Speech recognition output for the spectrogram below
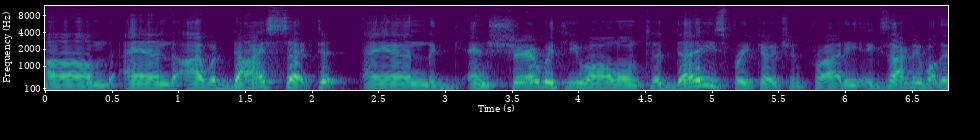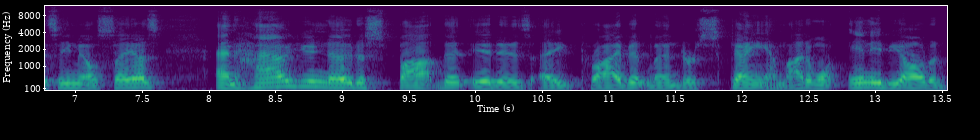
um, and I would dissect it and and share with you all on today's free coaching Friday exactly what this email says and how you know to spot that it is a private lender scam. I don't want any of y'all to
